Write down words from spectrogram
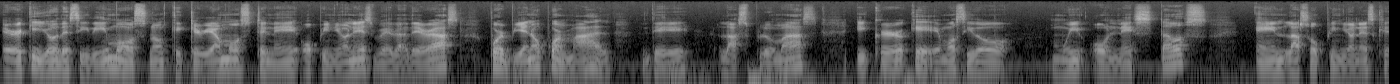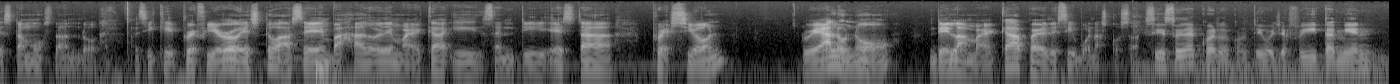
Eric y yo decidimos, ¿no? Que queríamos tener opiniones verdaderas por bien o por mal de las plumas y creo que hemos sido muy honestos en las opiniones que estamos dando. Así que prefiero esto a ser embajador de marca y sentir esta presión, real o no, de la marca para decir buenas cosas. Sí, estoy de acuerdo contigo, Jeffrey. También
